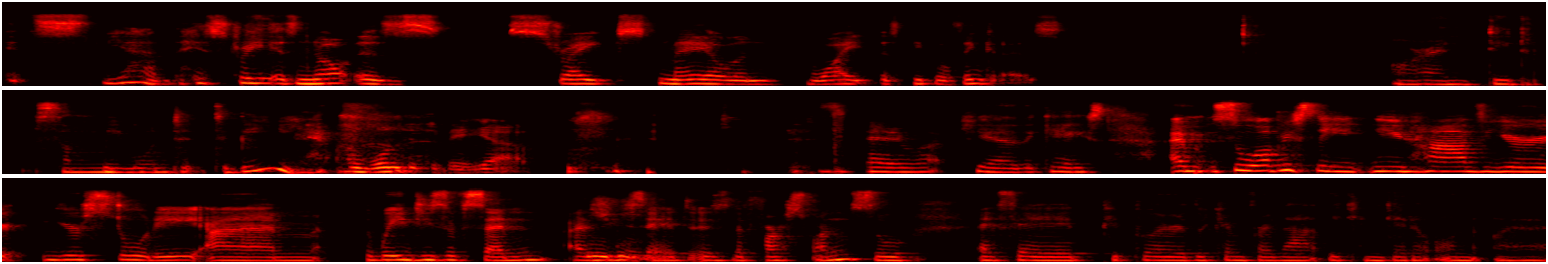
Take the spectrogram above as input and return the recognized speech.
it's yeah, the history is not as straight, male, and white as people think it is. or indeed some may want it to be I want it to be, yeah. It's very much yeah the case um so obviously you have your your story um the wages of sin as you Mhm. said is the first one so if uh, people are looking for that they can get it on uh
